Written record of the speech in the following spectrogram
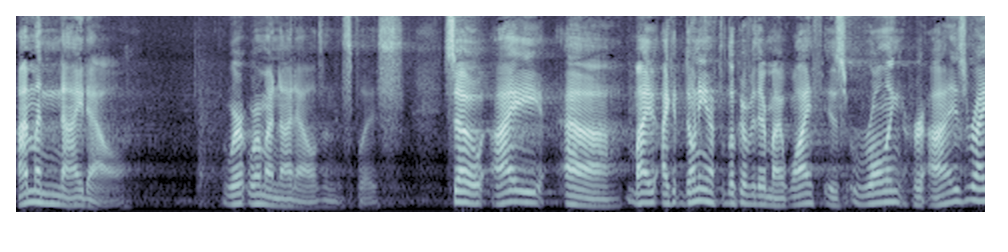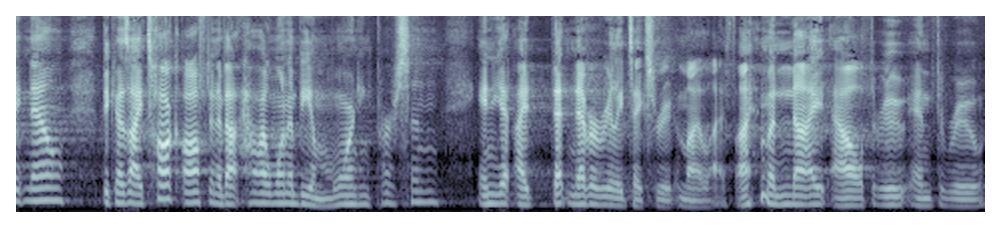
I'm a night owl. Where, where are my night owls in this place? So I, uh, my, I don't even have to look over there. My wife is rolling her eyes right now because I talk often about how I want to be a morning person, and yet I, that never really takes root in my life. I'm a night owl through and through.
